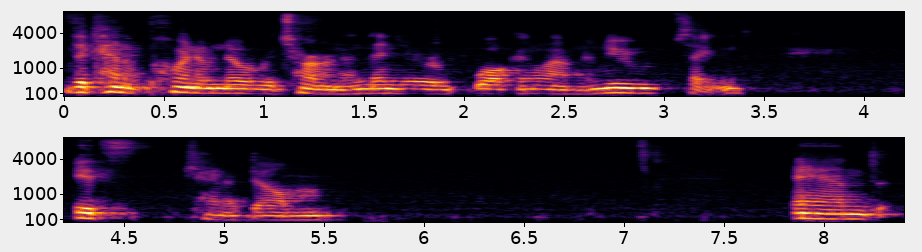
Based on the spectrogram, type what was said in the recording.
the kind of point of no return and then you're walking around a new segment. It's kind of dumb. And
